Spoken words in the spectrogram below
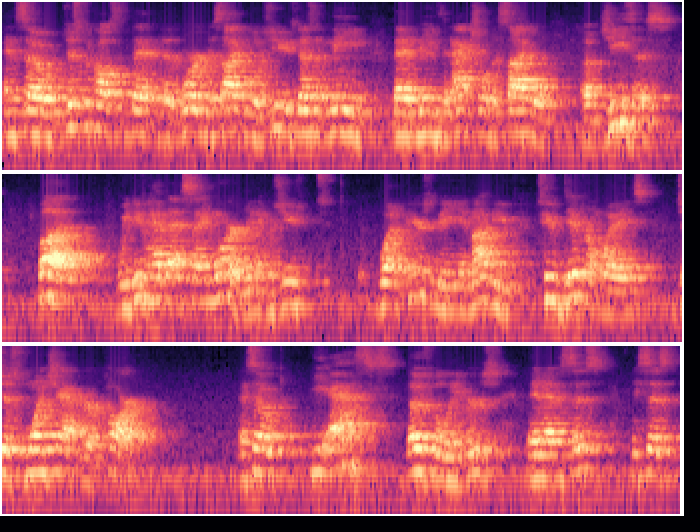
And so, just because the, the word disciple is used doesn't mean that it means an actual disciple of Jesus, but we do have that same word, and it was used what appears to be, in my view, two different ways, just one chapter apart. And so he asks those believers in Ephesus, he says,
